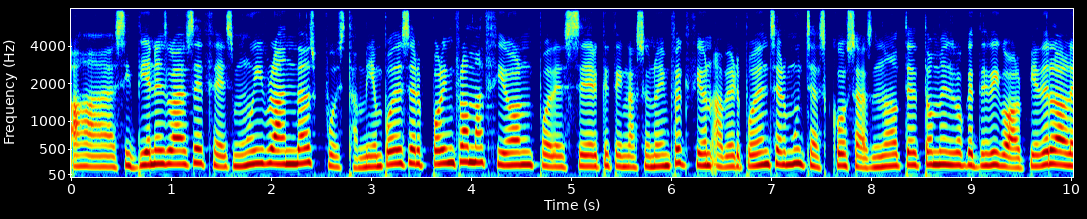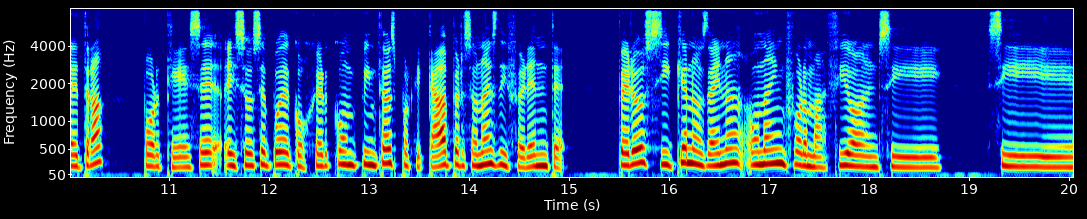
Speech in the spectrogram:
Ah, si tienes las heces muy blandas, pues también puede ser por inflamación, puede ser que tengas una infección. A ver, pueden ser muchas cosas. No te tomes lo que te digo al pie de la letra, porque ese, eso se puede coger con pinzas porque cada persona es diferente. Pero sí que nos da una, información. Si, si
